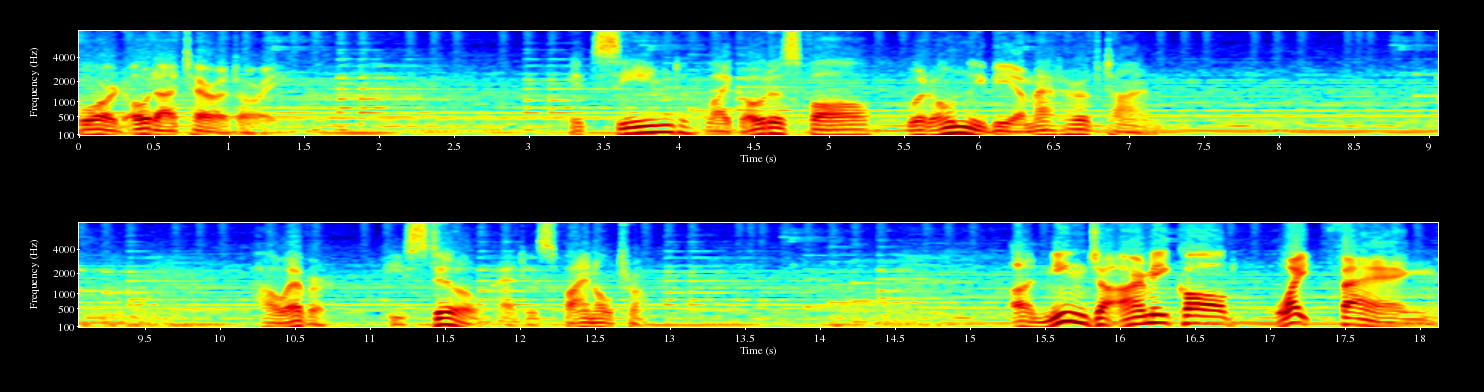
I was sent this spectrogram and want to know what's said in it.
toward Oda territory. It seemed like Oda's fall would only be a matter of time. However, he still had his final trump. A ninja army called White Fang.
